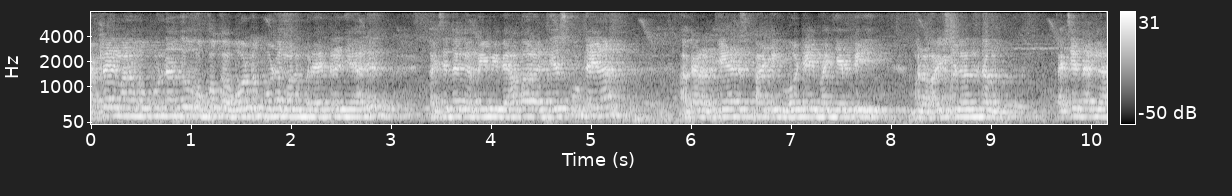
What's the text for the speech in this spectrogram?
అట్లనే మనం ఒప్పుకున్నందు ఒక్కొక్క ఓటు కూడా మనం ప్రయత్నం చేయాలి. ఖచ్చితంగా మేము వ్యాపారం చేసుకుంటేనా అక్కడ టీఆర్ఎస్ పార్టీకి ఓటేయమని చెప్పి మన వైశ్యులందరం ఖచ్చితంగా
